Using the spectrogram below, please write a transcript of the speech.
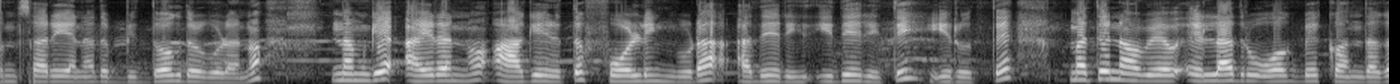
ಒಂದು ಸಾರಿ ಏನಾದರೂ ಬಿದ್ದೋಗಿದ್ರು ಕೂಡ ನಮಗೆ ಐರನ್ನು ಹಾಗೆ ಇರುತ್ತೆ ಫೋಲ್ಡಿಂಗ್ ಕೂಡ ಅದೇ ರೀ, ಇದೇ ರೀತಿ ಇರುತ್ತೆ. ಮತ್ತು ನಾವು ಎಲ್ಲಾದರೂ ಹೋಗ್ಬೇಕು ಅಂದಾಗ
